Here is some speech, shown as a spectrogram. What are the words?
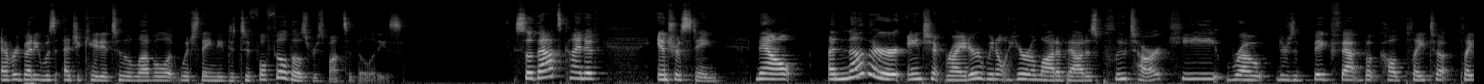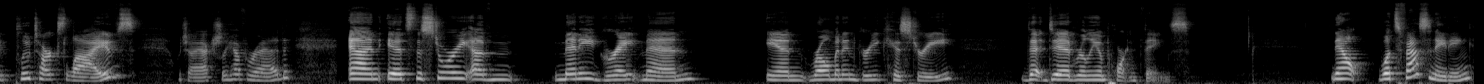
everybody was educated to the level at which they needed to fulfill those responsibilities. So that's kind of interesting. Now, another ancient writer we don't hear a lot about is Plutarch. He wrote, there's a big fat book called Plato, Plutarch's Lives, which I actually have read. And it's the story of many great men in Roman and Greek history that did really important things. Now, what's fascinating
